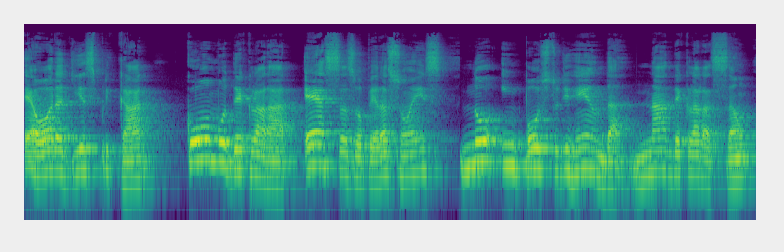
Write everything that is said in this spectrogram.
é hora de explicar como declarar essas operações no imposto de renda, na declaração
